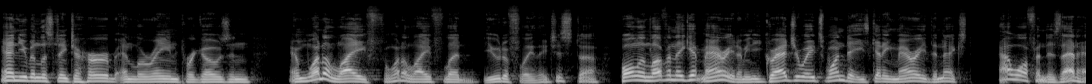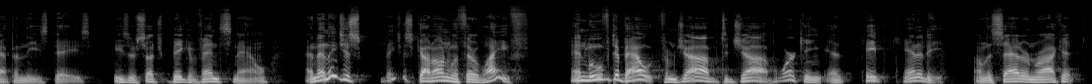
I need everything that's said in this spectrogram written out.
And you've been listening to Herb and Lorraine Prigozhin. And what a life, what a life led beautifully. They just uh, fall in love and they get married. I mean, he graduates one day, he's getting married the next. How often does that happen these days? These are such big events now. And then they just they just got on with their life and moved about from job to job, working at Cape Kennedy on the Saturn rocket,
